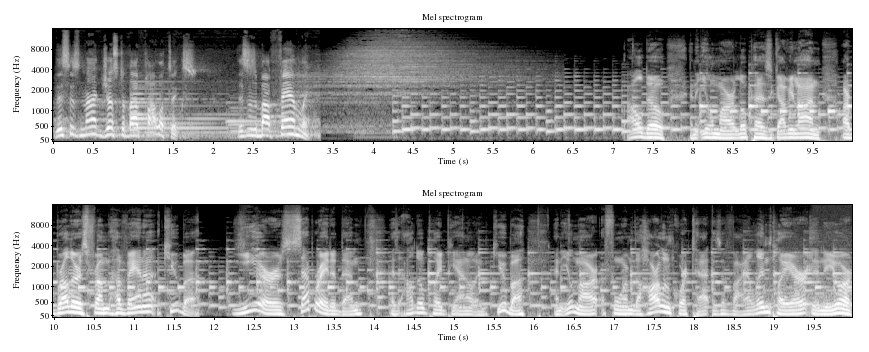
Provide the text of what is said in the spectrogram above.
This is not just about politics. This is about family. Aldo and Ilmar Lopez Gavilan are brothers from Havana, Cuba. Years separated them as Aldo played piano in Cuba and Ilmar formed the Harlem Quartet as a violin player in New York.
